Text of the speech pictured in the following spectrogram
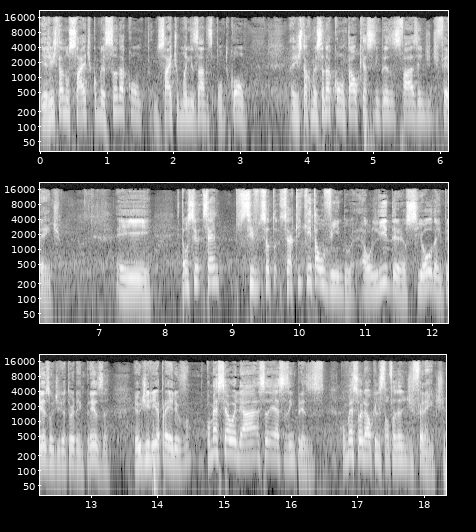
E a gente está no site começando a contar, no site humanizadas.com, a gente está começando a contar o que essas empresas fazem de diferente. E então se, se, é, se, se, aqui quem está ouvindo é o líder, o CEO da empresa, o diretor da empresa, eu diria para ele, comece a olhar essa, essas empresas. Comece a olhar o que eles estão fazendo diferente.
